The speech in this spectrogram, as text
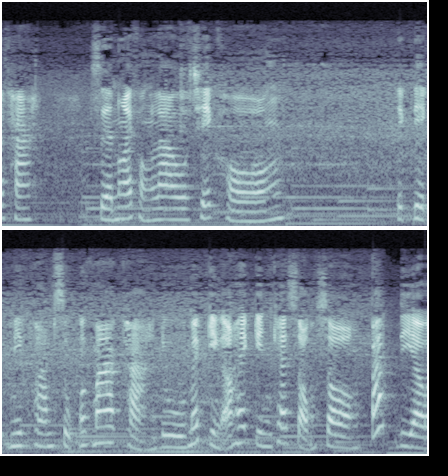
นะคะ เสือน้อยของเราเช็คของ เด็กๆมีความสุขมากๆค่ะ ดูแม่กิ่งเอาให้กินแค่สองซองแป๊บเดียว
